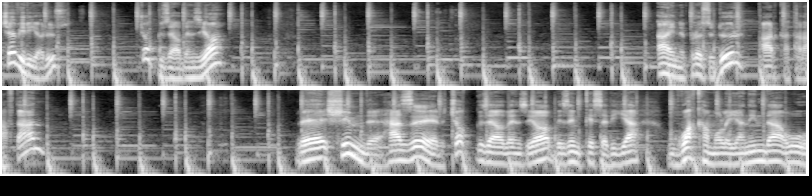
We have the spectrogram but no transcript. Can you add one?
çeviriyoruz. Çok güzel benziyor. Aynı prosedür arka taraftan. Ve şimdi hazır. Çok güzel benziyor. Bizim quesadilla guacamole yanında o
